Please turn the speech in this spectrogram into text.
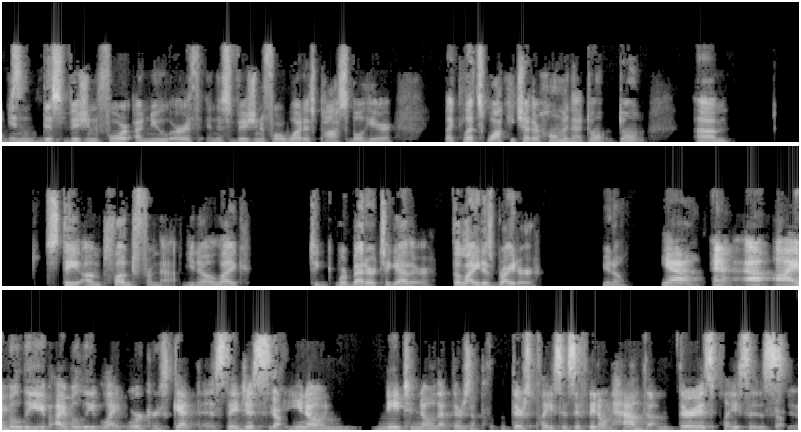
Absolutely. in this vision for a new earth, in this vision for what is possible here, like let's walk each other home in that. Don't don't um, stay unplugged from that. You know, like to, we're better together. The light is brighter. You know. Yeah, and I, I believe I believe light workers get this. They just yeah. you know need to know that there's a there's places if they don't have them there is places yeah.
